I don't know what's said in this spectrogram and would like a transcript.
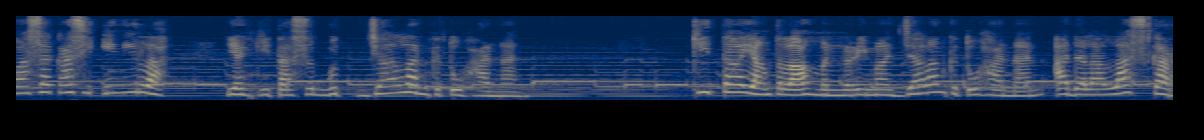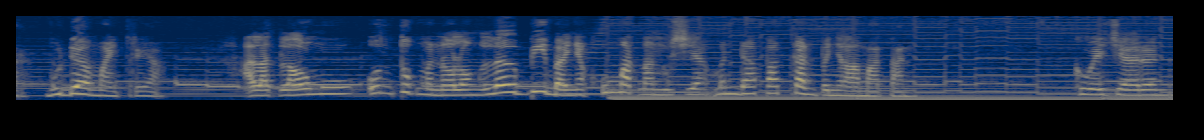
kuasa kasih inilah yang kita sebut jalan ketuhanan. Kita yang telah menerima jalan ketuhanan adalah Laskar Buddha Maitreya, alat laumu untuk menolong lebih banyak umat manusia mendapatkan penyelamatan. Kue Jaren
